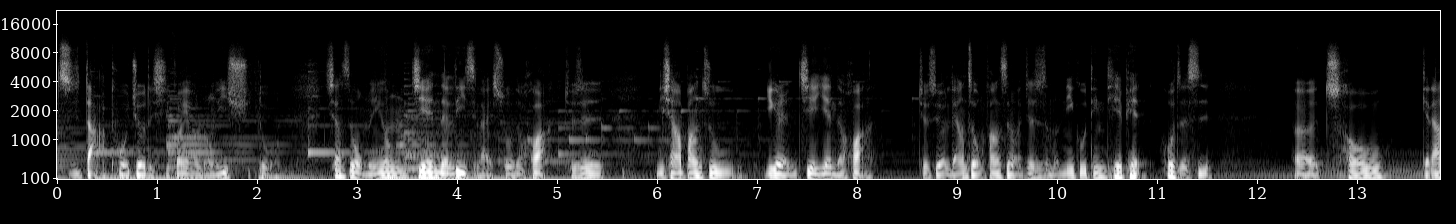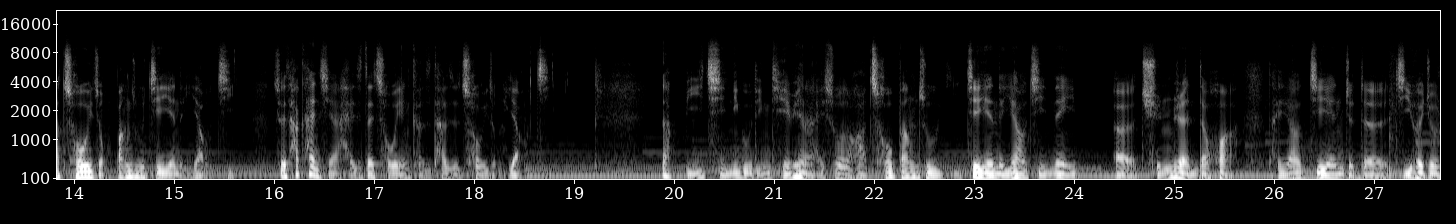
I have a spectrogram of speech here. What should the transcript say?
只打破旧的习惯要容易许多。像是我们用戒烟的例子来说的话，就是你想要帮助一个人戒烟的话，就是有两种方式嘛，就是什么尼古丁贴片，或者是呃抽给他抽一种帮助戒烟的药剂，所以他看起来还是在抽烟，可是他是抽一种药剂。那比起尼古丁贴片来说的话，抽帮助戒烟的药剂那呃群人的话，他要戒烟的机会就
